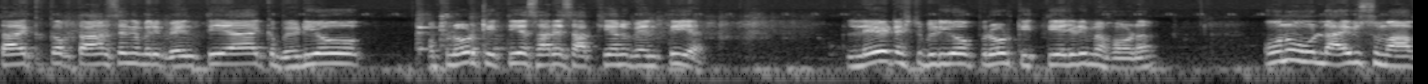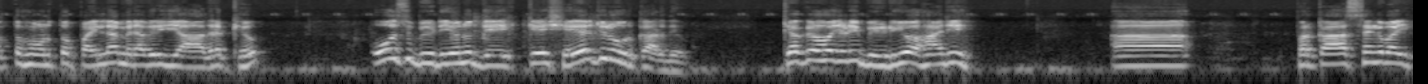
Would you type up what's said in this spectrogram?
ਤਾਂ ਇੱਕ ਕਪਤਾਨ ਸਿੰਘ ਮੇਰੀ ਬੇਨਤੀ ਹੈ, ਇੱਕ ਵੀਡੀਓ ਅਪਲੋਡ ਕੀਤੀ ਹੈ, ਸਾਰੇ ਸਾਥੀਆਂ ਨੂੰ ਬੇਨਤੀ ਹੈ। ਲੇਟੈਸਟ ਵੀਡੀਓ ਅਪਲੋਡ ਕੀਤੀ ਹੈ ਜਿਹੜੀ ਮੈਂ ਹੁਣ, ਉਹਨੂੰ ਲਾਈਵ ਸਮਾਪਤ ਹੋਣ ਤੋਂ ਪਹਿਲਾਂ ਮੇਰਾ ਵੀਰ ਯਾਦ ਰੱਖਿਓ। ਉਸ ਵੀਡੀਓ ਨੂੰ ਦੇਖ ਕੇ ਸ਼ੇਅਰ ਜ਼ਰੂਰ ਕਰ ਦਿਓ। ਕਿਉਂਕਿ ਉਹ ਜਿਹੜੀ ਵੀਡੀਓ, ਹਾਂਜੀ ਅ ਪ੍ਰਕਾਸ਼ ਸਿੰਘ ਬਾਈ,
